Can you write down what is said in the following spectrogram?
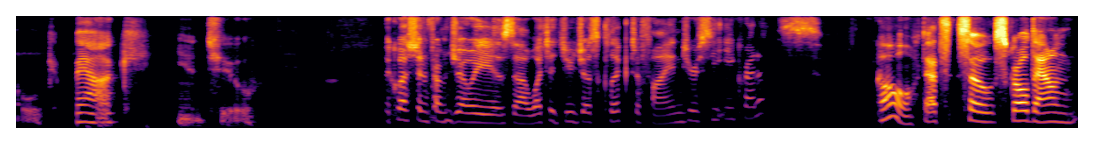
I'll get back into. The question from Joey is uh, what did you just click to find your CE credits? Oh, that's so scroll down,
